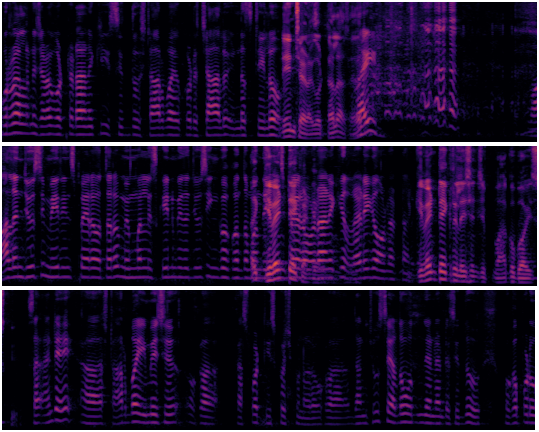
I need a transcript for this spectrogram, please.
కుర్రాళ్ళని చెడగొట్టడానికి సిద్ధు స్టార్ బాయ్ ఒకటి చాలు ఇండస్ట్రీలో. నేను చెడగొట్టాలా సార్? రైట్. వాళ్ళని చూసి మీరు ఇన్స్పైర్ అవుతారు మిమ్మల్ని స్క్రీన్ మీద చూసి ఇంకో కొంతమంది give and take ఇన్స్పైర్ అండి. అవ్వడానికి రెడీగా ఉన్నట్టున్నారు గివ్ అండ్ టేక్ రిలేషన్షిప్ మాకు బాయ్స్కి స- అంటే ఆ, స్టార్ బాయ్ ఇమేజ్ ఒక కష్టపడి తీసుకొచ్చుకున్నారు. ఒక దాన్ని చూస్తే అర్థమవుతుంది ఏంటంటే సిద్ధు ఒకప్పుడు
